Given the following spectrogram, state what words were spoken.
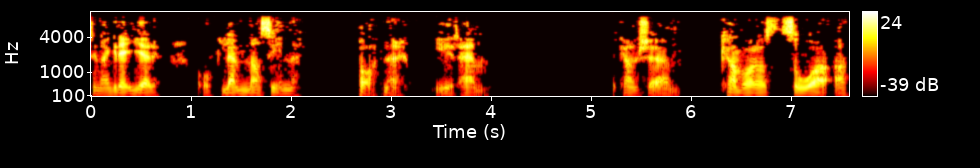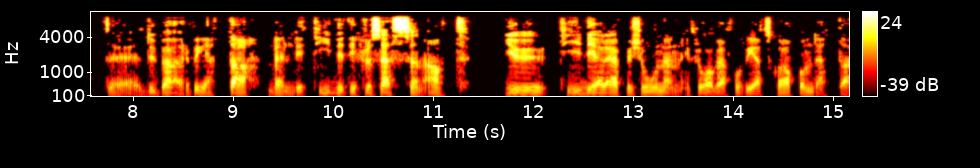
sina grejer och lämna sin partner i ett hem. Det kanske kan vara så att eh, du bör veta väldigt tidigt i processen att ju tidigare personen i fråga får vetskap om detta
